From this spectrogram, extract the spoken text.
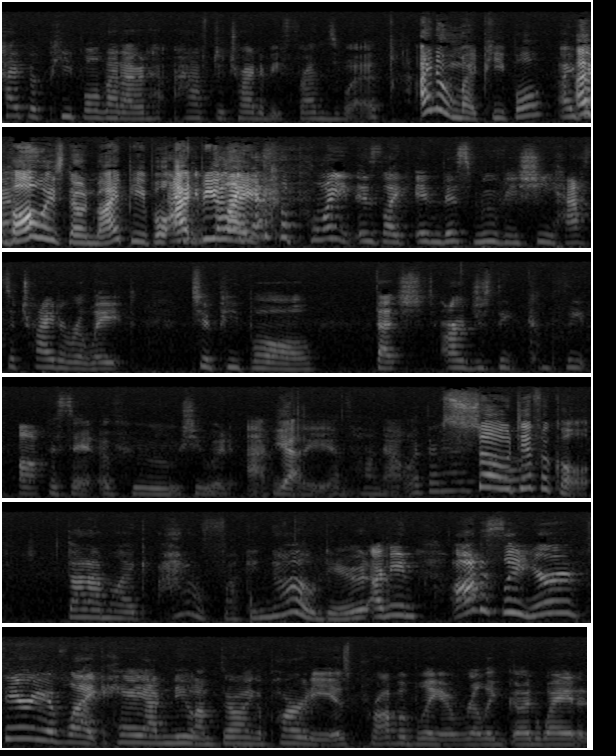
type of people that I would ha- have to try to be friends with. I know my people. I I've always known my people. I, I'd be like, I guess the point is like in this movie, she has to try to relate to people that are just the complete opposite of who she would actually Yeah. have hung out with. So difficult. That I'm like, I don't fucking know, dude. I mean, honestly, your theory of like, hey, I'm new, I'm throwing a party is probably a really good way to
